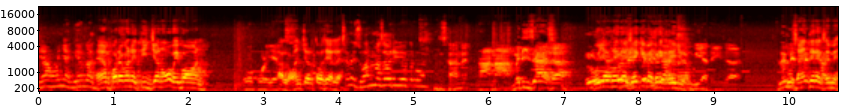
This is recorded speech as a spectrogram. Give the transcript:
એમ ફરે મને ત્રીજા નો ભાઈ બોન આ લોન્ચર તો છે લે. તમે ઝોનમાં રિવ્યુ કરવા. ના ના મરી જાય છે ઓયા ને કે પે ઘડીક રહી ગયો ભૂયા થઈ જાય લે શાંતિ રાખ સમે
